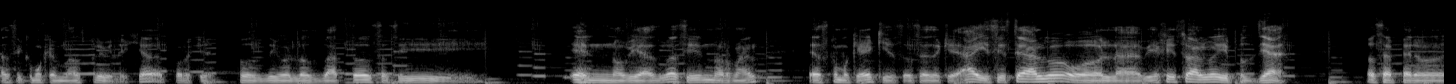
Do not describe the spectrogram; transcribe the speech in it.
así como que más privilegiada, porque, pues digo, los vatos así en noviazgo, así normal, es como que X, o sea, de que, ah, hiciste algo o la vieja hizo algo y pues ya. O sea, pero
